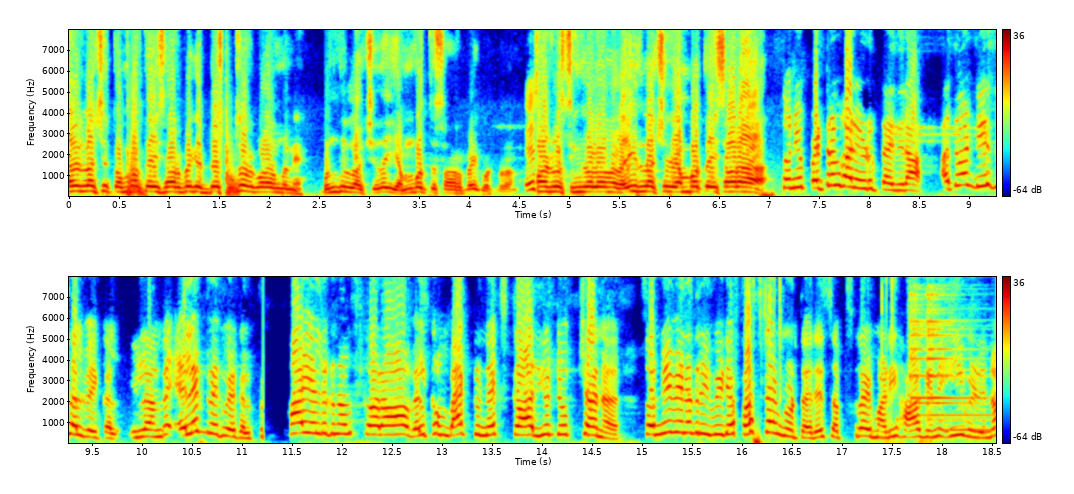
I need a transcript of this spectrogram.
ಎರಡ್ ಲಕ್ಷ ತೊಂಬತ್ತೈದು ಸಾವಿರ ರೂಪಾಯಿಗೆ ಬೆಸ್ಟ್ ಕೊಡೋಣ ಬನ್ನಿ. ಒಂದು ಲಕ್ಷದ ಎಂಬತ್ತು ಸಾವಿರ ರೂಪಾಯಿ ಕೊಟ್ಬಿಡೋಣ? ಮಾಡಲು ಸಿಂಗಲ್ ಓನರ್ ಐದ್ ಲಕ್ಷದ ಎಂಬತ್ತೈದು ಸಾವಿರ. ಸೊ ನೀವು ಪೆಟ್ರೋಲ್ ಗಾಡಿ ಹುಡುಕ್ತಾ ಇದ್ದೀರಾ? ಅಥವಾ ಡೀಸೆಲ್ ವೆಹಿಕಲ್ ಇಲ್ಲ ಅಂದ್ರೆ ಎಲೆಕ್ಟ್ರಿಕ್ ವೆಹಿಕಲ್ ಹಾಯ್ ಎಲ್ರಿಗೂ ನಮಸ್ಕಾರ. Welcome back to next car YouTube channel so ನೀವೇನಾದ್ರೂ ಈ ವಿಡಿಯೋ ಫಸ್ಟ್ ಟೈಮ್ ನೋಡ್ತಾ ಇದ್ರೆ ಸಬ್ಸ್ಕ್ರೈಬ್ ಮಾಡಿ ಹಾಗೇನೆ ಈ ವಿಡಿಯೋನ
